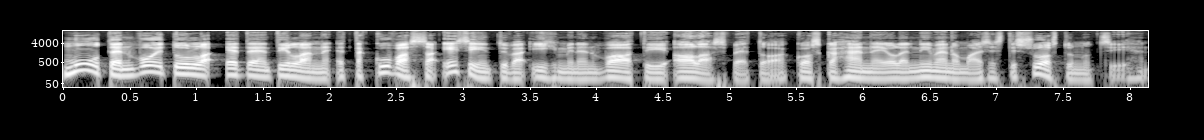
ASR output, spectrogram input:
Muuten voi tulla eteen tilanne, että kuvassa esiintyvä ihminen vaatii alasvetoa, koska hän ei ole nimenomaisesti suostunut siihen,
